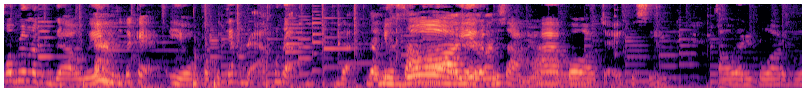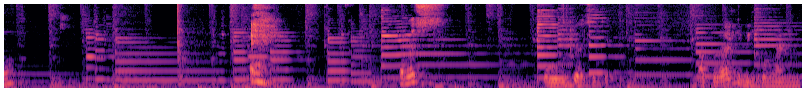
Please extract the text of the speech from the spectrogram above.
kok belum dapet gawe maksudnya kayak iyo kok pikir udah aku udah udah Nggak nyoba, berusaha, iya ya udah kan? berusaha Iya. apa aja itu sih kalau dari keluarga terus udah sih kayak apalagi lingkungan.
